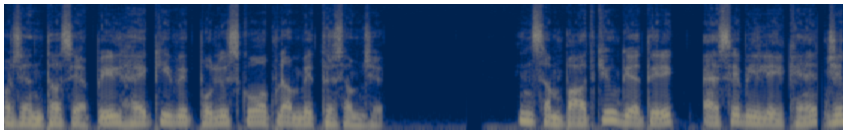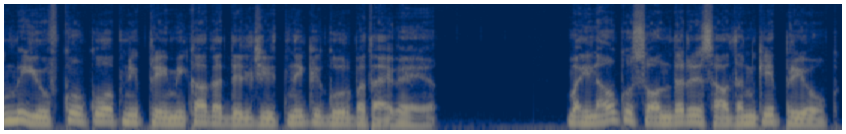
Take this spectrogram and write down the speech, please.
और जनता से अपील है कि वे पुलिस को अपना मित्र समझे। इन संपादकियों के अतिरिक्त ऐसे भी लेख हैं जिनमें युवकों को अपनी प्रेमिका का दिल जीतने के गुर बताए गए हैं। महिलाओं को सौंदर्य साधन के प्रयोग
